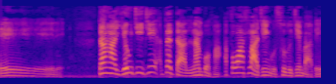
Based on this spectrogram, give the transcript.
တယ်တဲ့ဒါဟာယုံကြည်ခြင်းအသက်တာလမ်းပေါ်မှာအသွားလှခြင်းကိုဆိုလိုခြင်းပါပဲ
